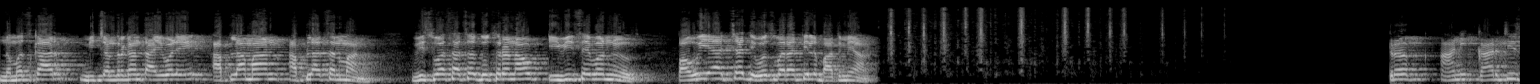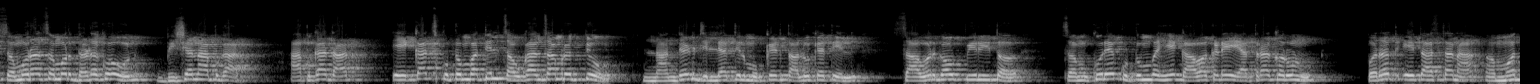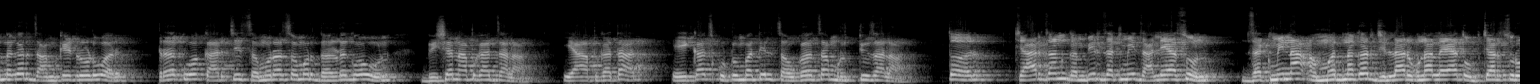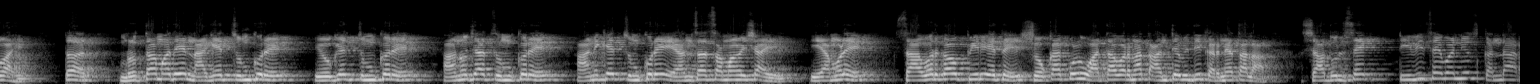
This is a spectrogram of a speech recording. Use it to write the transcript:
नमस्कार मी चंद्रकांत आयवळे आपला मान आपला सन्मान. विश्वासाचं दुसरं नाव टी व्ही सेवन न्यूज. पाहूया आजच्या दिवसभरातील बातम्या. ट्रक आणि कारची समोरासमोर धडक होऊन भीषण अपघात. अपघातात एकाच कुटुंबातील चौघांचा मृत्यू. नांदेड जिल्ह्यातील मुखेड तालुक्यातील सावरगाव पीर इथं चमकुरे कुटुंब हे गावाकडे यात्रा करून परत येत असताना अहमदनगर जामखेड रोडवर ट्रक व कारची समोरासमोर धडक होऊन भीषण अपघात झाला. या अपघातात एकाच कुटुंबातील चौघाचा मृत्यू झाला. तर चार जण गंभीर जखमी झाले असून जखमींना अहमदनगर जिल्हा रुग्णालयात उपचार सुरू आहे. तर मृतामध्ये नागेश चुमकुरे योगेश चुमकुरे अनुजा चुमकुरे अनिकेत चुमकुरे यांचा समावेश आहे. यामुळे सावरगाव पीर येथे शोकाकुळ वातावरणात अंत्यविधी करण्यात आला. Shadul Shaikh T V seven news Kandhar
